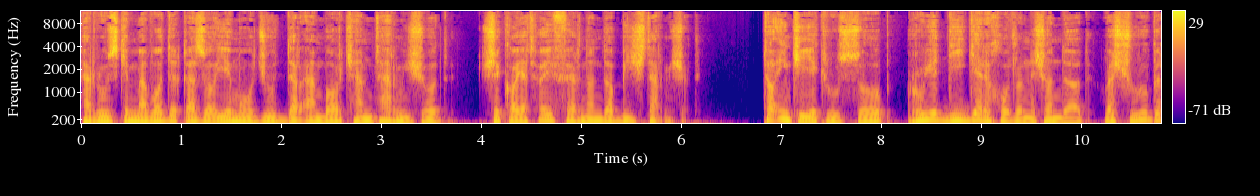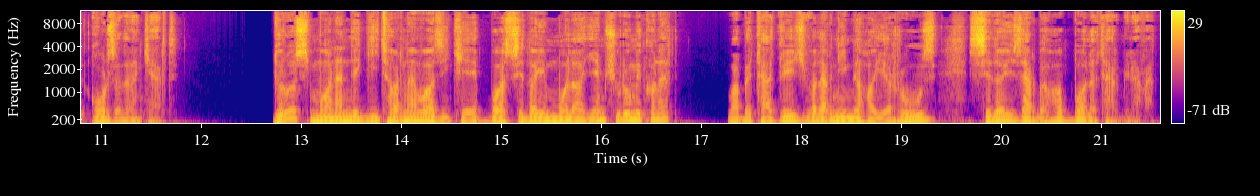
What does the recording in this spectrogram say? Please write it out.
هر روز که مواد غذایی موجود در انبار کمتر می‌شد شکایت های فرناندا بیشتر می‌شد. تا اینکه یک روز صبح روی دیگر خود را نشان داد و شروع به غر زدن کرد. درست مانند گیتار نوازی که با صدای ملایم شروع می کند و به تدریج و در نیمه های روز صدای ضربه ها بالاتر می رود.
